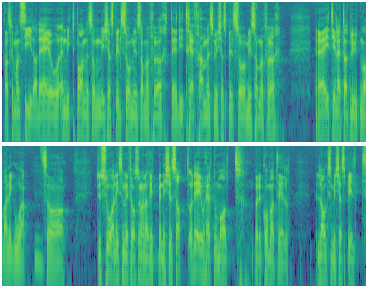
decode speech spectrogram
Hva skal man si da? Det er jo en midtbane som ikke har spilt så mye sammen før. Det er de tre fremme som ikke har spilt så mye sammen før. Uh, I tillegg til at Luton var veldig gode. Mm. Så du så liksom i første omgang at rytmen ikke satt, og det er jo helt normalt når det kommer til lag som ikke har spilt,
